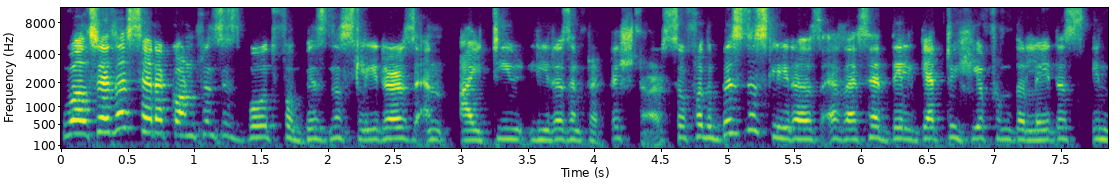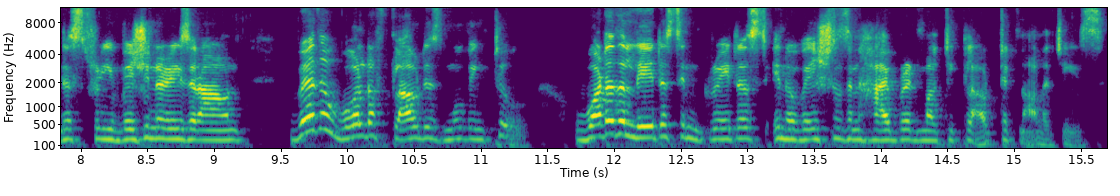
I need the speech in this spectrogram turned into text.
Well, so as I said, a conference is both for business leaders and IT leaders and practitioners. So for the business leaders, as I said, they'll get to hear from the latest industry visionaries around where the world of cloud is moving to. What are the latest and greatest innovations in hybrid multi-cloud technologies?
